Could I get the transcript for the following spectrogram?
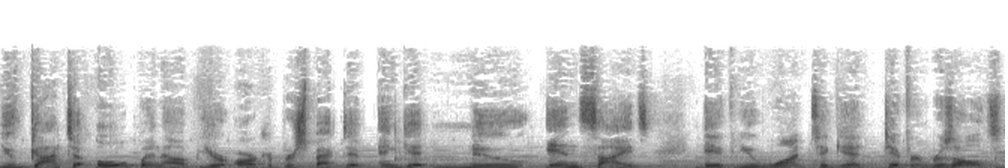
You've got to open up your arc of perspective and get new insights if you want to get different results.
